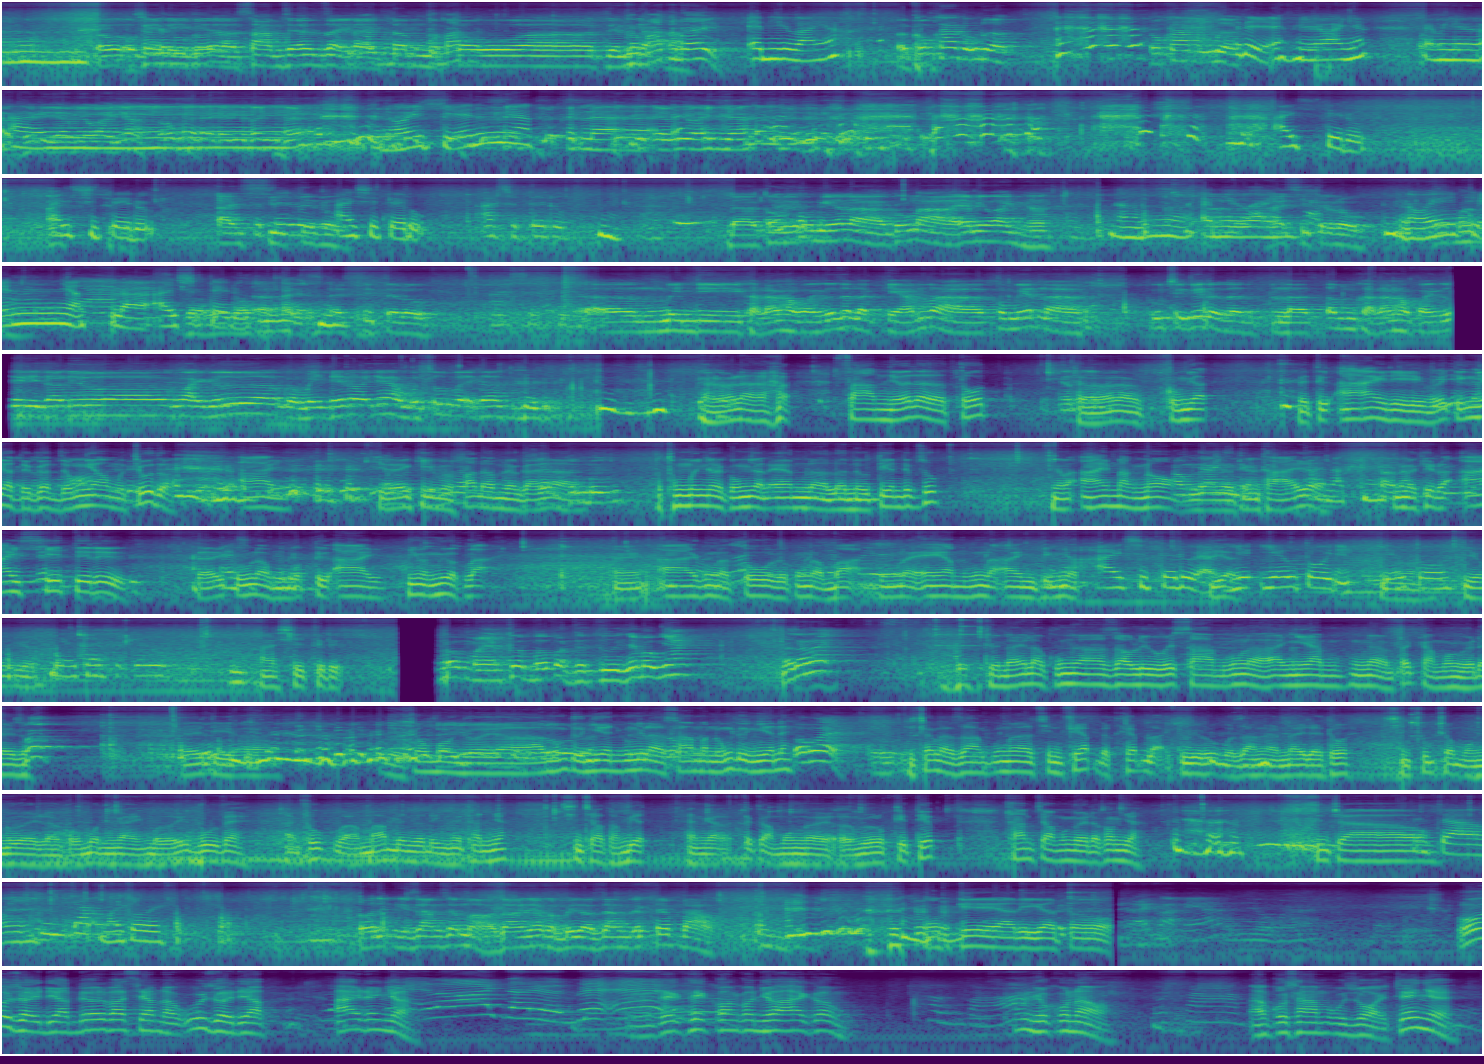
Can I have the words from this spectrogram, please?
Ô, ok thì bây giờ Sam sẽ dạy lại tâm một câu ờ, tiếng cầm Nhật đây. Em yêu anh á? Ờ, câu khác cũng được. Câu khác cũng được. Thế thì em yêu anh nhá em yêu Thế anh thì em yêu anh nhá. Không, em yêu anh nhá. nói tiếng nhật là em yêu anh nhá aishiteru aishiteru. Aishiteru. Aishiteru. Asteru là câu đấy có nghĩa là cũng là em yêu anh hả? À, đúng rồi. em yêu anh. Aishiteru. Nói tiếng nhật là aishiteru. Ờ, Aishiteru. Ờ, mình thì khả năng học ngoại ngữ rất là kém và không biết là cũng chưa biết được là, là tâm khả năng học ngoại ngữ thì giao lưu ờ, ngoại ngữ của mình thế thôi nhá một chút vậy thôi. Phải nói là Sam nhớ là tốt phải nói là công nhận về từ ai thì với tiếng Nhật thì gần giống nhau một chút rồi. Từ ai? Thì đấy khi mà phát âm được cái là thông minh. là công nhận em là lần đầu tiên tiếp xúc. Nhưng mà ai mặc nọ là, nhanh là tiếng Thái rồi. Ai nhưng mà khi là ai shiteru đấy cũng là một từ ai nhưng mà ngược lại. Đấy, ai cũng là tôi và cũng là bạn cũng là em cũng là anh tiếng Nhật. Aishiteru là Dạ. yêu, yêu tôi này yêu tôi. yêu yêu yêu tôi. Ai shiteru bông mà ăn cơm vớ vẩn cười cười nhá bông nhá. Mày ra đấy từ đấy là cũng uh, giao lưu với Sam cũng là anh em cũng là tất cả mọi người đây rồi. Đấy thì uh, để cho mọi người uh, ăn uống tự nhiên cũng như là Sam ăn uống tự nhiên đấy. Thì chắc là Giang cũng uh, xin phép được khép lại cái video của Giang ngày hôm nay đây thôi. Xin chúc cho mọi người là có một ngày mới vui vẻ hạnh phúc và mát bên gia đình người thân nhé. Xin chào tạm biệt hẹn gặp tất cả mọi người ở video kế tiếp. Sam chào mọi người được không nhỉ? Xin chào. Chào. Mọi người tối nay thì Giang sẽ mở ra nhá còn bây giờ Giang sẽ khép vào. Ok arigato. Ôi giời đẹp đưa bác xem nào. Ui giời đẹp. Ai đây nhỉ? Thế, thế con có nhớ ai không? Không có. Không nhớ cô nào? À cô Sam. Ui giỏi thế nhỉ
